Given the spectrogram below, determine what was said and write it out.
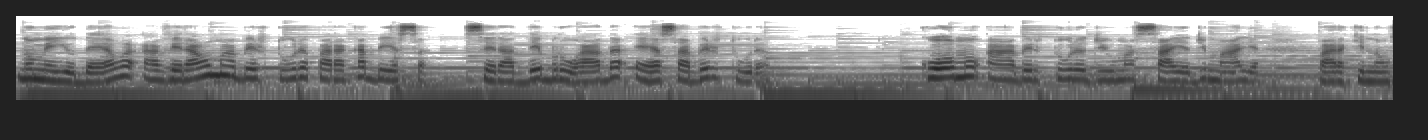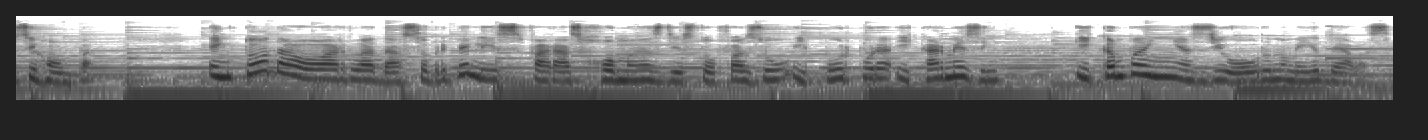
No meio dela haverá uma abertura para a cabeça, será debruada essa abertura, como a abertura de uma saia de malha, para que não se rompa. Em toda a orla da sobrepeliz farás romãs de estofo azul e púrpura e carmesim, e campainhas de ouro no meio delas.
